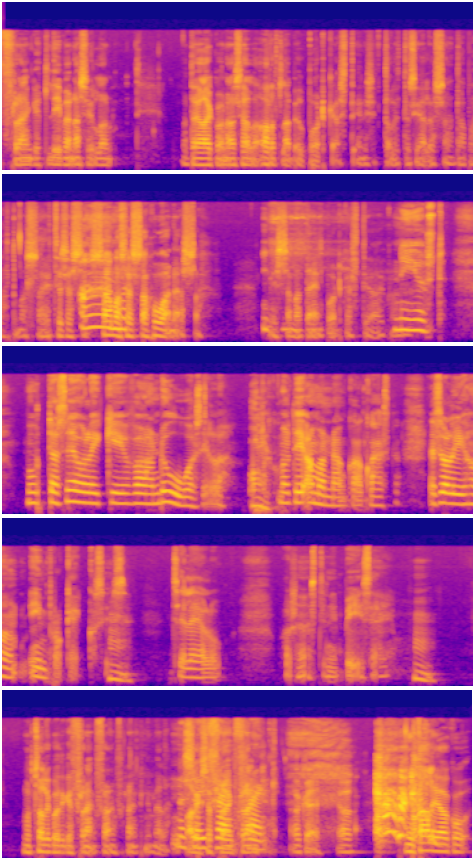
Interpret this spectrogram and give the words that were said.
Frankit livenä silloin, mä tein aikoinaan siellä Art Labil podcastiin, niin sitten olitte siellä jossain tapahtumassa. Itse asiassa Aa, samaisessa mut... huoneessa, missä mä tein podcastia aikoinaan. Niin just, mutta se olikin vaan duo sillä. Oliko? Me oltiin Amandan kanssa kahdesta. Ja se oli ihan improkeikka siis. Hmm. Siellä ei ollut varsinaisesti niin biisejä. Hmm. Mutta se oli kuitenkin Frank Frank Frank nimellä. No se Oliko oli se Frank Frank. Frank? Okei, okay, joo. Niin tää oli joku,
